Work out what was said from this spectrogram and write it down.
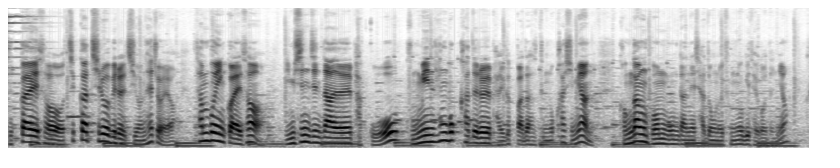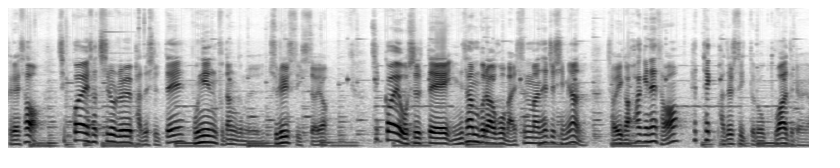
국가에서 치과 치료비를 지원해줘요. 산부인과에서 임신 진단을 받고 국민 행복 카드를 발급받아서 등록하시면 건강보험공단에 자동으로 등록이 되거든요. 그래서 치과에서 치료를 받으실 때 본인 부담금을 줄일 수 있어요. 치과에 오실 때 임산부라고 말씀만 해주시면 저희가 확인해서 혜택 받을 수 있도록 도와드려요.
